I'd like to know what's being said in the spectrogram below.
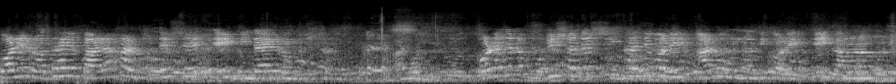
পরের অধ্যায়ে পা রাখার উদ্দেশ্যে এই বিদায়ের অনুষ্ঠান ওরা যেন ভবিষ্যতের শিক্ষা জীবনে আরও উন্নতি করে এই কামনা করি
